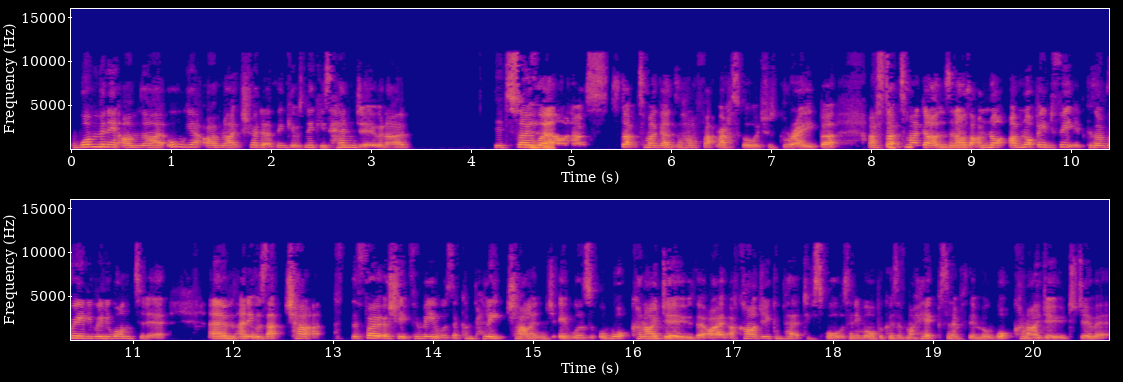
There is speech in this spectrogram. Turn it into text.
one minute I'm like, oh yeah, I'm like shredded. I think it was Nikki's hen do, and I did so well, and I was stuck to my guns. I had a fat rascal, which was great, but I stuck to my guns, and I was like, I'm not, I'm not being defeated because I really, really wanted it. Um, and it was that chat. The photo shoot for me was a complete challenge. It was, what can I do that I, I can't do competitive sports anymore because of my hips and everything, but what can I do to do it?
